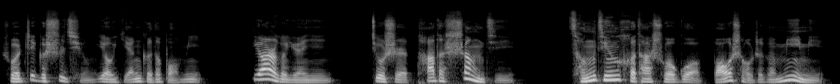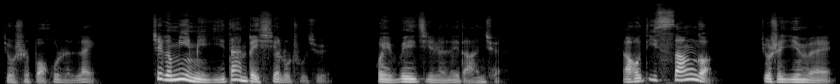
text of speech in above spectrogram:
说这个事情要严格的保密。第二个原因就是他的上级曾经和他说过，保守这个秘密就是保护人类。这个秘密一旦被泄露出去，会危及人类的安全。然后第三个就是因为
